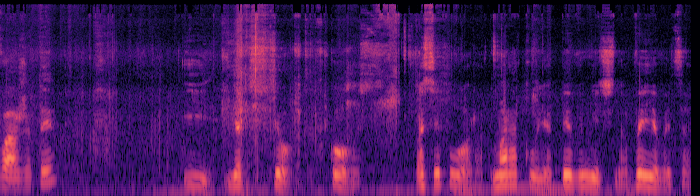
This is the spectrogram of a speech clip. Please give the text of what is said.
важити. І якщо когось пасіфлора маракуя північна виявиться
